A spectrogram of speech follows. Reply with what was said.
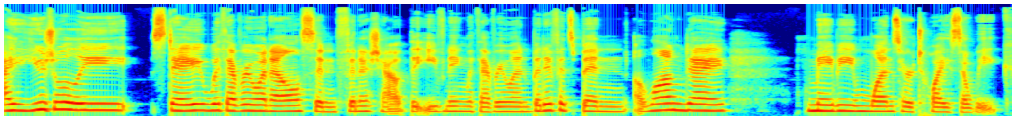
I usually stay with everyone else and finish out the evening with everyone. But if it's been a long day, maybe once or twice a week,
